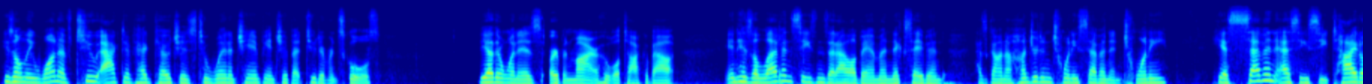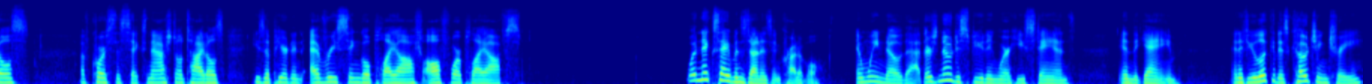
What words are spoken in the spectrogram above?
He's only one of two active head coaches to win a championship at two different schools. The other one is Urban Meyer, who we'll talk about. In his 11 seasons at Alabama, Nick Saban has gone 127 and 20. He has seven SEC titles. Of course, the six national titles. He's appeared in every single playoff, all four playoffs. What Nick Saban's done is incredible, and we know that. There's no disputing where he stands in the game. And if you look at his coaching tree,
